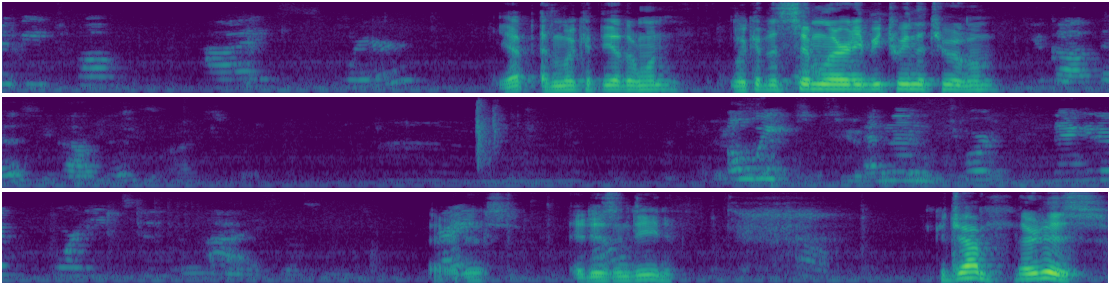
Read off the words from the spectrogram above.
it be 12i squared? Yep, and look at the other one. Look at the similarity between the two of them. You got this, you got this. Oh, wait, and then for negative 42i. There Right? it is. It is indeed. Oh. Good job. There it is.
